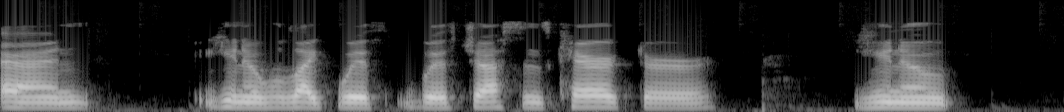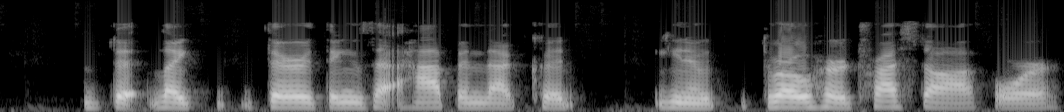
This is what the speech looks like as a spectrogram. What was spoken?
and you know, like with with Justin's character, you know, that like there are things that happen that could you know throw her trust off or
